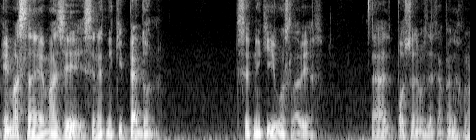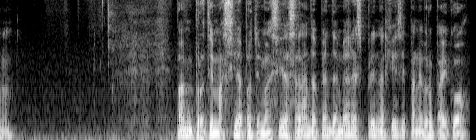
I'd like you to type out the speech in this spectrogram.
είμαστε μαζί στην εθνική Πέντον, της εθνικής Ιουγκοσλαβίας. Ε, πόσο είμαι, 15 χρονών. Πάμε προετοιμασία, προετοιμασία 45 μέρες πριν αρχίζει πανευρωπαϊκό.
